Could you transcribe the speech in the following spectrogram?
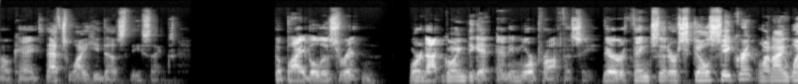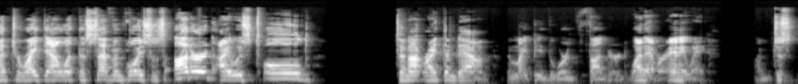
Okay, that's why He does these things. The Bible is written. We're not going to get any more prophecy. There are things that are still secret. When I went to write down what the seven voices uttered, I was told to not write them down. It might be the word thundered, whatever. Anyway, I'm just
